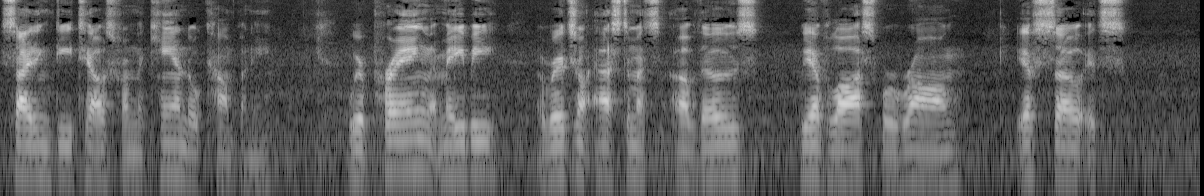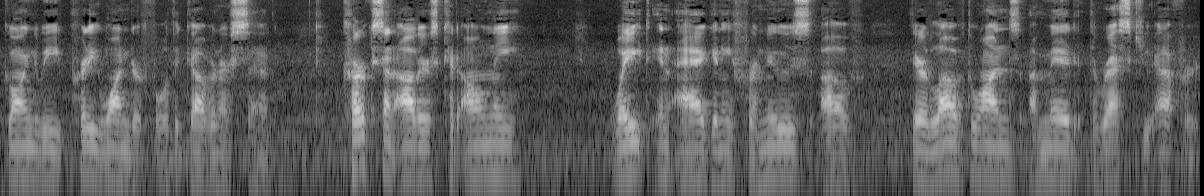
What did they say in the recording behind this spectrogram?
citing details from the candle company. We're praying that maybe original estimates of those we have lost were wrong. If so, it's going to be pretty wonderful, the governor said. Kirks and others could only wait in agony for news of their loved ones amid the rescue effort.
